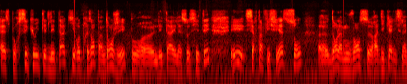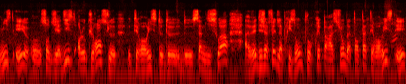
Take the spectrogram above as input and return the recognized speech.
S pour sécurité de l'État, qui représentent un danger pour l'État et la société. Et certains fichiers S sont dans la mouvance radicale islamiste et sont djihadistes. En l'occurrence, le, terroriste de, samedi soir avait déjà fait de la prison pour préparation d'attentats terroristes et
